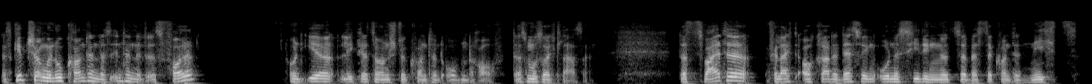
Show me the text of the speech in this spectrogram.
es gibt schon genug Content, das Internet ist voll und ihr legt jetzt noch ein Stück Content oben drauf. Das muss euch klar sein. Das zweite, vielleicht auch gerade deswegen, ohne Seeding nützt der beste Content nichts.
